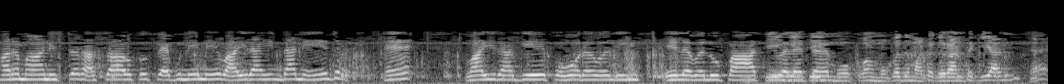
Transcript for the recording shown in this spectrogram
හරමානිෂ්ඨ රස්සාවකුත් ලැබුණේ මේ වෛරහින්දා නේද? ඈ වෛරගේ පොහොර වලින් එළවලු පාති වලට ඉතින් මොක මොකද මට කරන්න කියන්නේ ඈ?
